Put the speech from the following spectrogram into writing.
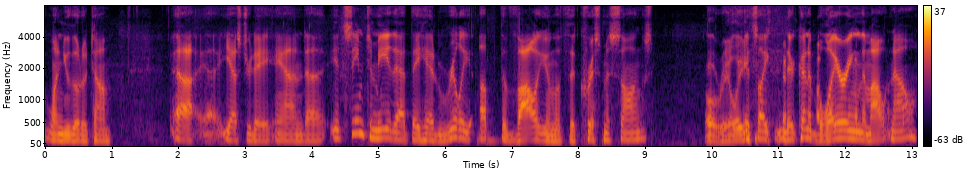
when you go to Tom uh, uh, yesterday, and uh, it seemed to me that they had really upped the volume of the Christmas songs. Oh, really? It's like they're kind of blaring them out now.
